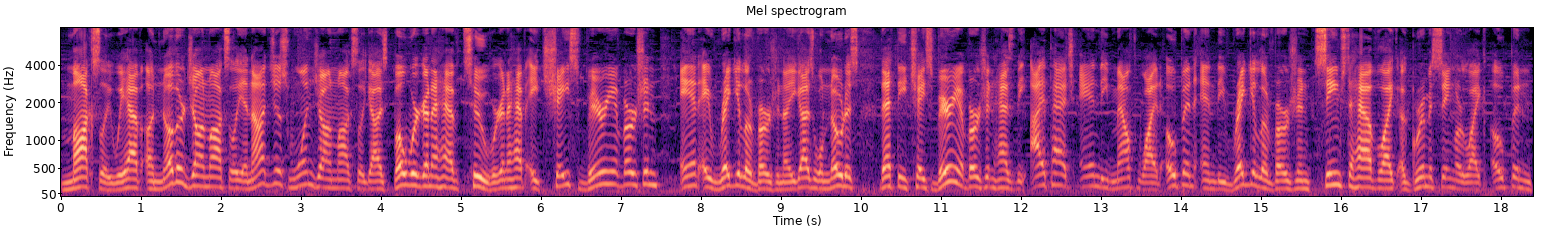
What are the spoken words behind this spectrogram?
Moxley. We have another Jon Moxley, and not just one Jon Moxley, guys, but we're going to have two. We're going to have a Chase variant version and a regular version. Now, you guys will notice that the Chase variant version has the eye patch and the mouth wide open, and the regular version seems to have like a grimacing or like open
